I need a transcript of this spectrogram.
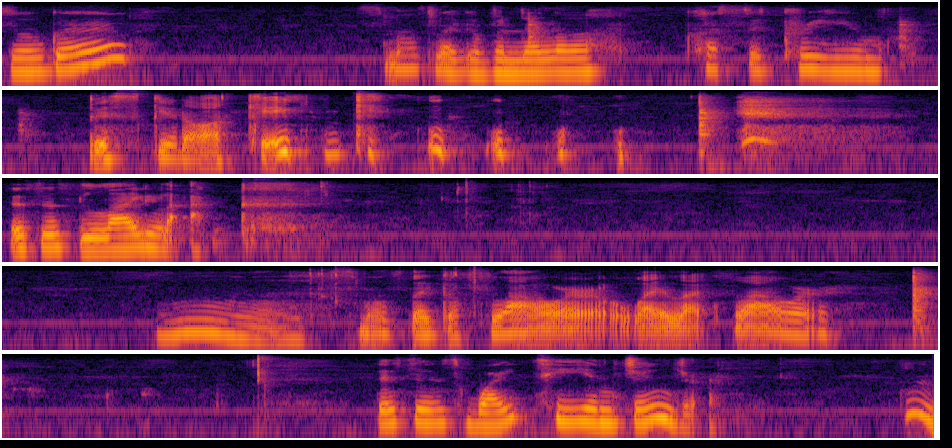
so good. It smells like a vanilla custard cream biscuit or cake. this is lilac. Mmm, smells like a flower, a lilac flower. This is white tea and ginger. Hmm.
